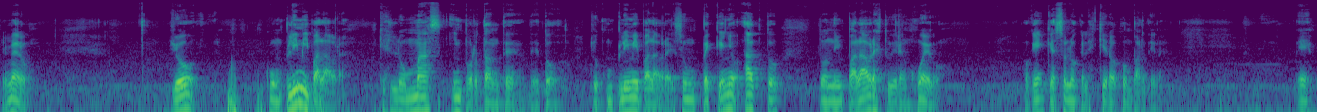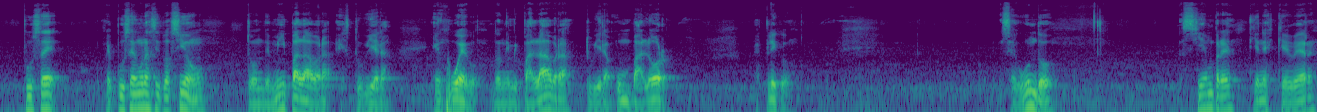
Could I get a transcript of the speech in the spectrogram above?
Primero, yo cumplí mi palabra, que es lo más importante de todo. Yo cumplí mi palabra. Hice un pequeño acto donde mi palabra estuviera en juego. ¿Ok? Que eso es lo que les quiero compartir. Me puse, me puse en una situación donde mi palabra estuviera en juego, donde mi palabra tuviera un valor. ¿Me explico? Segundo, siempre tienes que ver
